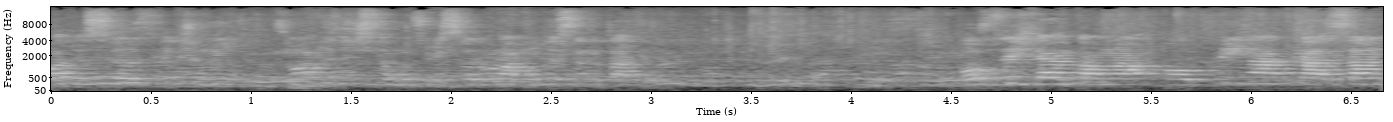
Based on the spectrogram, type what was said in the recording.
poate să plece. Nu, nu aveți de ce să mulțumiți. Să rămână multă sănătate. 80 de ani, doamna Oprina Cazan.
